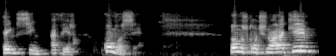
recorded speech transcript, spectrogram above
tem sim a ver com você. Vamos continuar aqui.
